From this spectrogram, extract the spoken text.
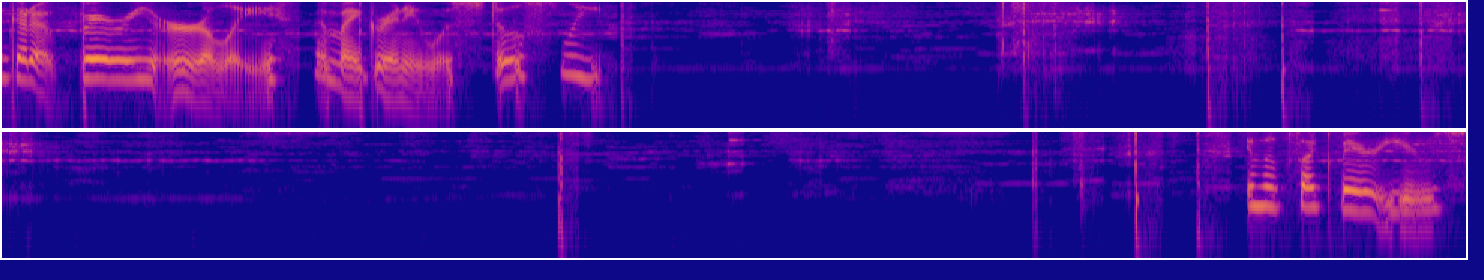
got up very early, and my granny was still asleep. It looks like bear ears.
